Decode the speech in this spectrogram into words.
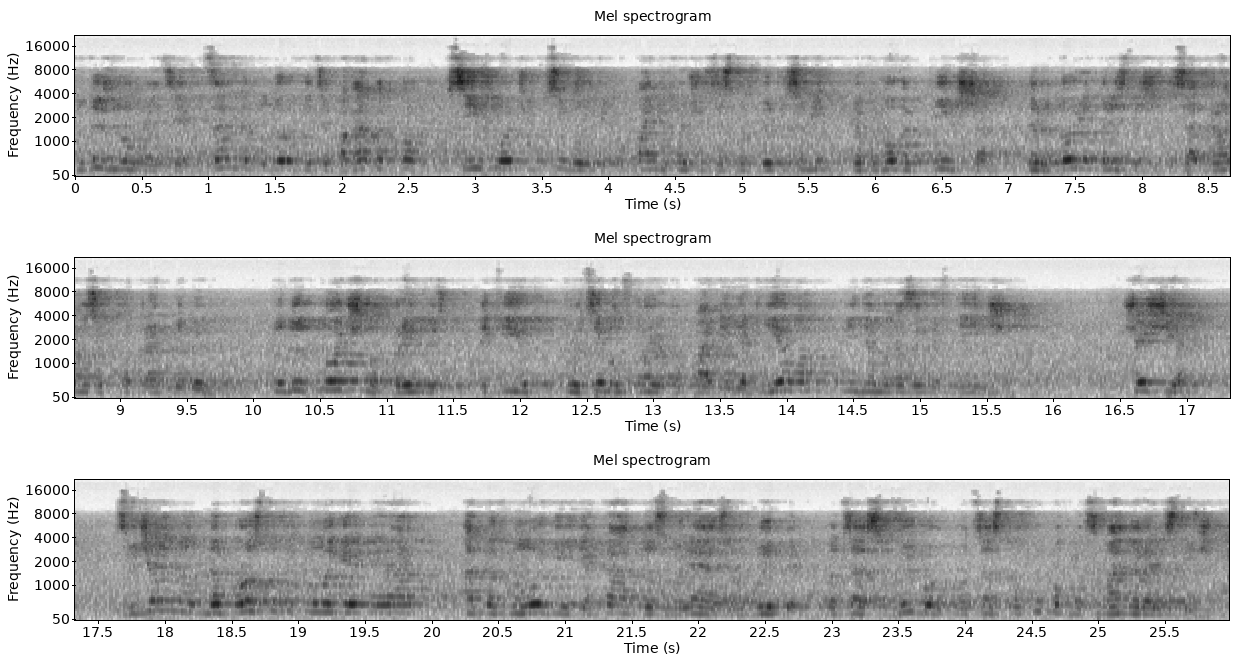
Туди ж рухається епіцентр, туди рухається багато хто. Всі хочуть, всі великі компанії хочуть заступити собі якомога більше територій, 360 градусів потреб людини. Туди точно прийдуть такі круті монстрові компанії, як Єва, лінія магазинів і інші. Що ще? Звичайно, не просто технологія AR, а технологія, яка дозволяє зробити процес вибору, процес покупок максимально реалістичним.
